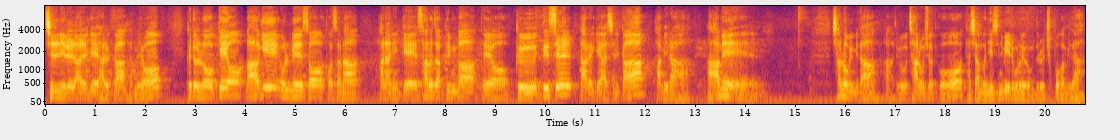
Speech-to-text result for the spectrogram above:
진리를 알게 할까 하며 그들로 깨어 마귀의 올무에서 벗어나 하나님께 사로잡힌 바 되어 그 뜻을 따르게 하실까 함이라. 아멘. 샬롬입니다. 아주 잘 오셨고 다시 한번 예수님의 이름으로 여러분들을 축복합니다.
